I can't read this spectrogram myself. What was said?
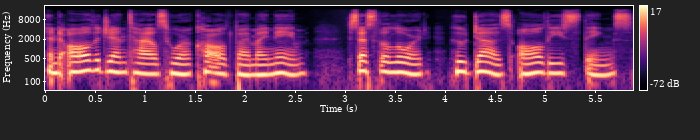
and all the Gentiles who are called by my name, says the Lord, who does all these things.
